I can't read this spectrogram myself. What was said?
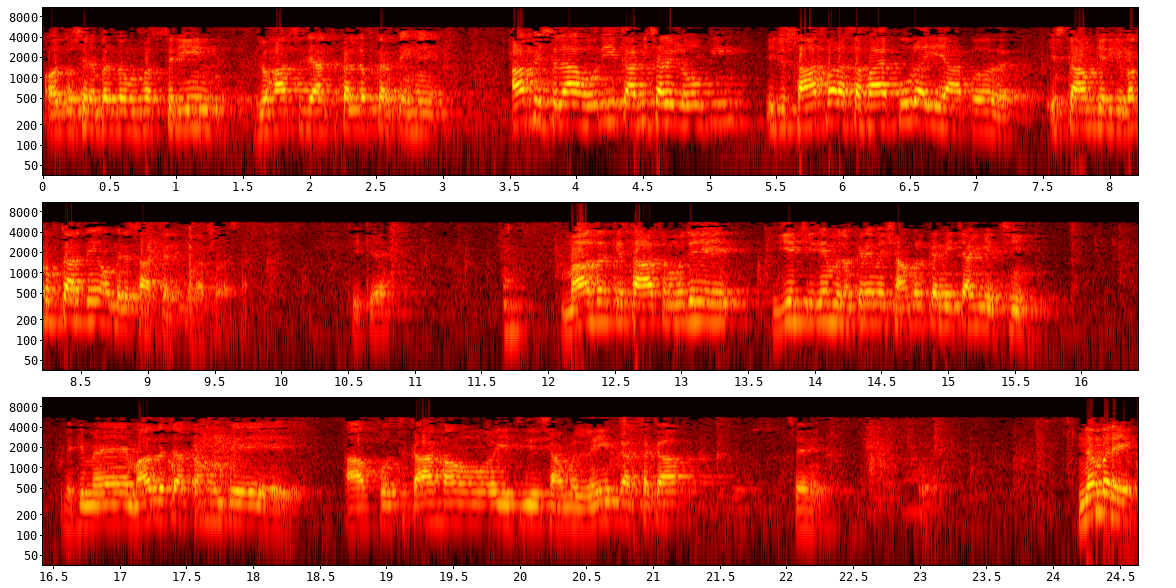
اور دوسرے نمبر پہ مفسرین جو ہاتھ سے زیادہ تکلف کرتے ہیں۔ اب اصلاح ہو رہی ہے کافی سارے لوگوں کی یہ جو ساتھ والا صفحہ ہے پورا یہ آپ اس کام کے لیے وقف کر دیں اور میرے ساتھ چلیں گے تھوڑا سا۔ ٹھیک ہے؟ معذر کے ساتھ مجھے یہ چیزیں مذکرے میں شامل کرنی چاہیے تھیں، لیکن میں معذرت چاہتا ہوں کہ آپ کو تھکا رہا ہوں اور یہ چیزیں شامل نہیں کر سکا۔ چلیں۔ نمبر ایک،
